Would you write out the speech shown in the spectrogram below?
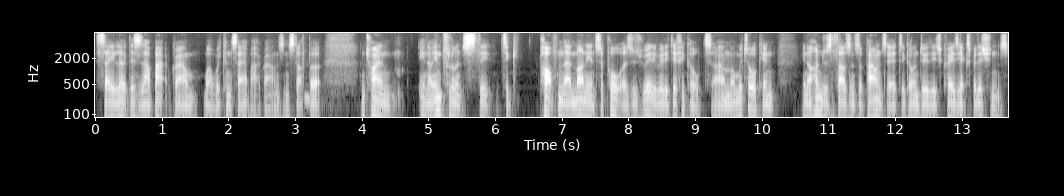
say, look, this is our background. Well, we couldn't say our backgrounds and stuff, mm. but and try and you know influence the to apart from their money and supporters is really really difficult. Um, and we're talking you know hundreds of thousands of pounds here to go and do these crazy expeditions,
